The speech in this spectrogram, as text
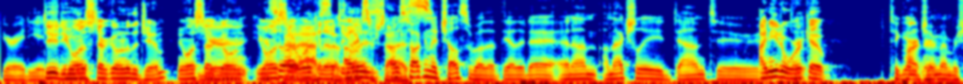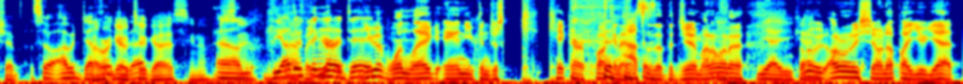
your ADHD. Dude, do you want to start going to the gym? You want to start You're- going? You want to so start working out? of I together? was, I was talking to Chelsea about that the other day, and I'm I'm actually down to I need a workout. to get partner. a gym membership. So I would I definitely work do out that. too, guys. You know. Um, saying. the other thing that I did, You have one leg and you can just k- kick our fucking asses at the gym. I don't want to. yeah, you I can. don't, I don't want to be showing up by you yet.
